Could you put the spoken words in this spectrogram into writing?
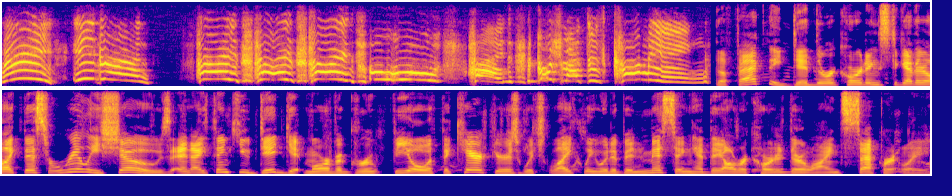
Hey, Egon! Hide! Hide! Hide! Oh! Hide! Ghostmaster's coming! The fact they did the recordings together like this really shows, and I think you did get more of a group feel with the characters, which likely would have been missing had they all recorded their lines separately.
